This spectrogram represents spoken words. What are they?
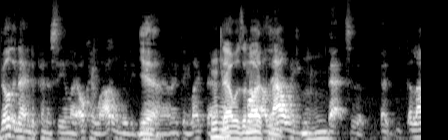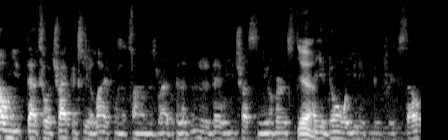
building that independency and like, okay, well I don't really need Yeah. a or anything like that. Mhm. That was But another thing. allowing Mhm. that to uh, allowing you, that to attract into your life when the time is right. Because at the end of the day, when you trust the universe Yeah. and you're doing what you need to do for yourself,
